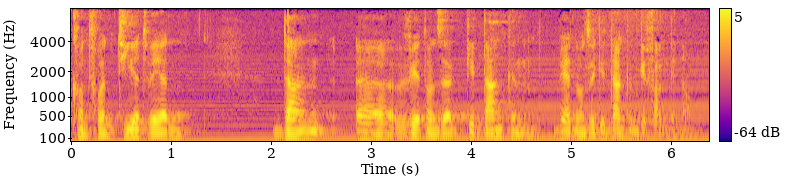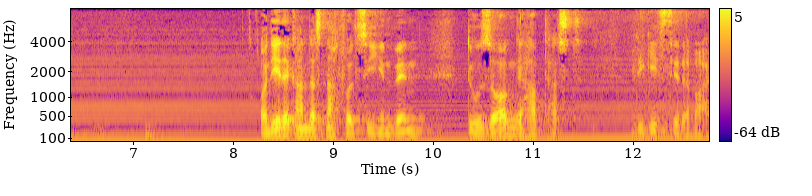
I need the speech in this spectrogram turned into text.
konfrontiert werden, dann äh, wird unser Gedanken, werden unsere Gedanken gefangen genommen. Und jeder kann das nachvollziehen. Wenn du Sorgen gehabt hast, wie geht es dir dabei?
